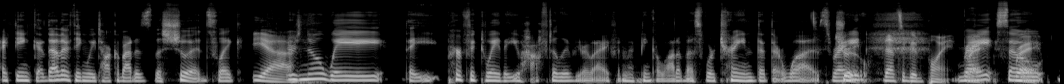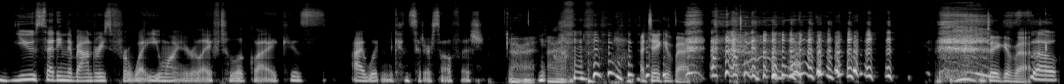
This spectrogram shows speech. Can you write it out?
I think the other thing we talk about is the shoulds. Like yeah there's no way you, perfect way that you have to live your life. And I think a lot of us were trained that there was, right? True. That's a good point. right? So right. you setting the boundaries for what you want your life to look like is I wouldn't consider selfish. All right. I take it back. Take it back. So,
